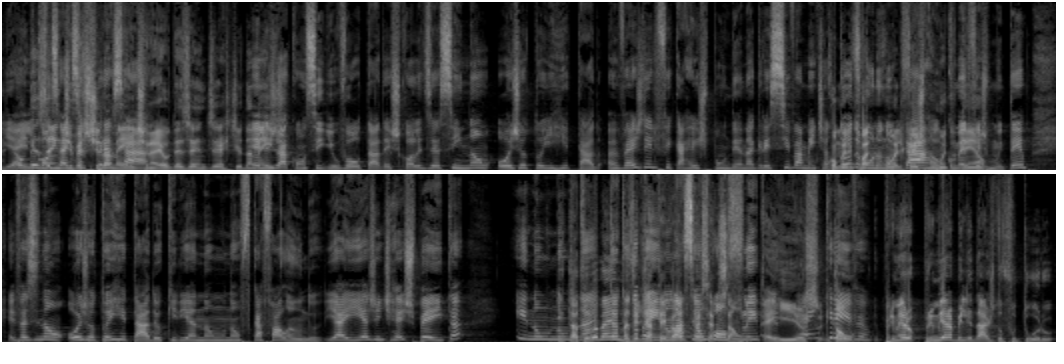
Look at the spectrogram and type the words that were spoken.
E é o desenho divertidamente, né? É o desenho divertidamente. Ele já conseguiu voltar da escola e dizer assim: não, hoje eu tô irritado. Ao invés dele ficar respondendo agressivamente a Como todo mundo no carro, como ele fez tempo. por muito tempo, ele faz assim: não, hoje eu tô irritado, eu queria não, não ficar falando. E aí a gente respeita e não. não E tá né? tudo bem, tá mas tudo ele já bem, teve não nasceu um conflito. é isso. incrível. então, primeiro, primeira habilidade do futuro,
